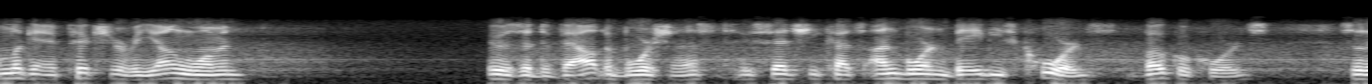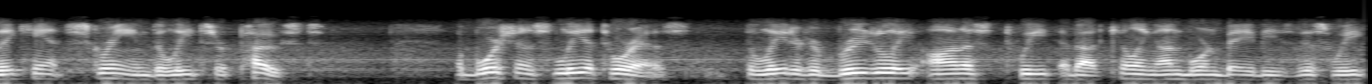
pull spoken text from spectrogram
I'm looking at a picture of a young woman who is a devout abortionist who said she cuts unborn babies' cords, vocal cords, so they can't scream, deletes her post. Abortionist Leah Torres deleted her brutally honest tweet about killing unborn babies this week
